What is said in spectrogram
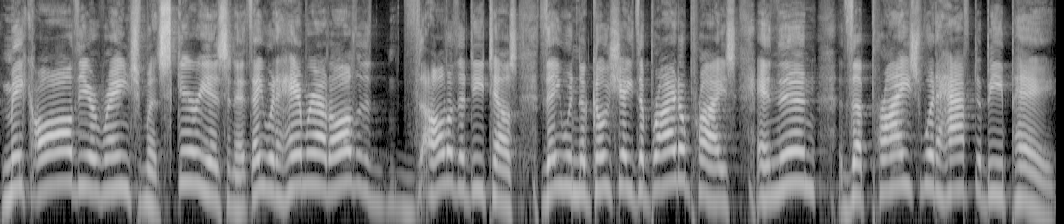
make all the arrangements. Scary, isn't it? They would hammer out all of the, all of the details. They would negotiate the bridal price, and then the price would have to be paid.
